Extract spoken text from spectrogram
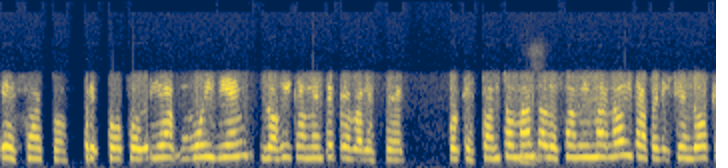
Exacto, podría muy bien, lógicamente, prevalecer, porque están tomando de esa misma lógica, pero diciendo, ok,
